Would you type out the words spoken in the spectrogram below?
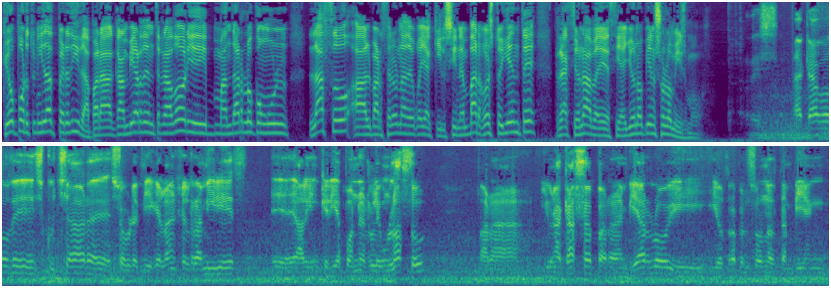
qué oportunidad perdida para cambiar de entrenador y mandarlo con un lazo al Barcelona de Guayaquil. Sin embargo, este oyente reaccionaba y decía, yo no pienso lo mismo. Acabo de escuchar eh, sobre Miguel Ángel Ramírez eh, alguien quería ponerle un lazo para, y una caja para enviarlo y, otra persona también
